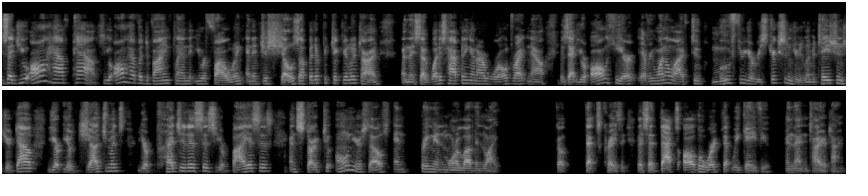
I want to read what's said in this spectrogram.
said, You all have paths. You all have a divine plan that you are following, and it just shows up at a particular time. And they said, What is happening in our world right now is that you're all here, everyone alive, to move through your restrictions, your limitations, your doubt, your, your judgments, your prejudices, your biases, and start to own yourselves and bring in more love and light. So that's crazy. They said, That's all the work that we gave you in that entire time.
